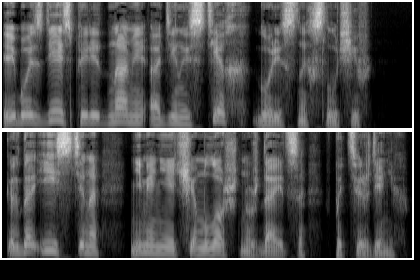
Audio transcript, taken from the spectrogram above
Ибо здесь перед нами один из тех горестных случаев, когда истина не менее чем ложь нуждается в подтверждениях.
